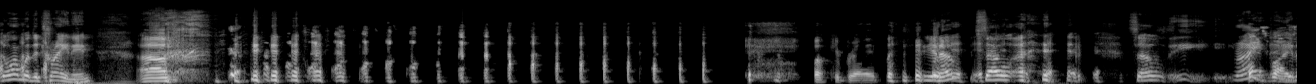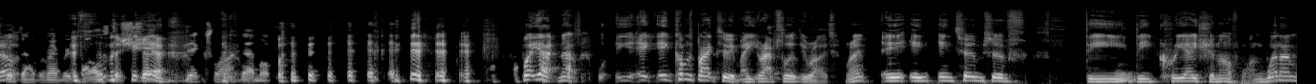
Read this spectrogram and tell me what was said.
So on with the training. Uh, Fucking brilliant. you know, so uh, so right, That's why you know, to have a memory palace to show Yeah. dicks like them up. but yeah, no, it, it comes back to it, mate. You're absolutely right, right? In, in terms of the Mm. the creation of one. When I'm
